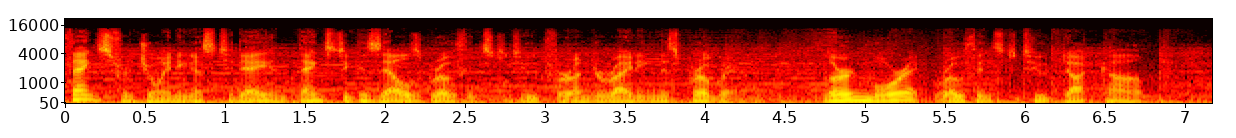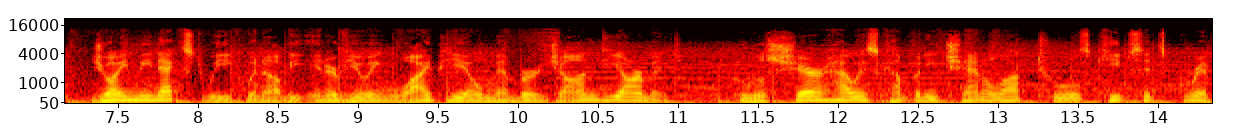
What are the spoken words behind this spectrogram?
Thanks for joining us today, and thanks to Gazelle's Growth Institute for underwriting this program. Learn more at growthinstitute.com. Join me next week when I'll be interviewing YPO member John DeArmond who will share how his company Channellock Tools keeps its grip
